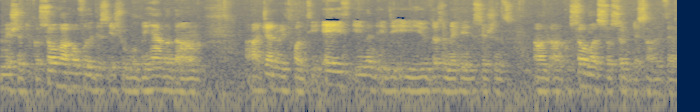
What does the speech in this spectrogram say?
mission to Kosovo. Hopefully this issue will be handled on uh, January 28th, even if the EU doesn't make any decisions on, on Kosovo, so Serbia signs that,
